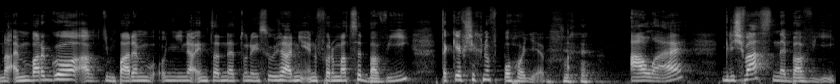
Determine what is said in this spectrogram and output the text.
na embargo a tím pádem o ní na internetu nejsou žádné informace baví, tak je všechno v pohodě. Ale když vás nebaví,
